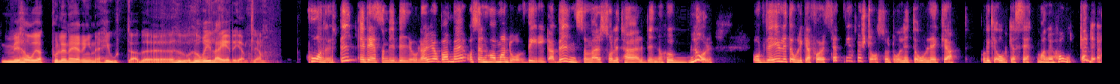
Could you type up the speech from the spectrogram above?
Vi hör ju att pollineringen är hotad. Hur, hur illa är det egentligen? Honungsbin är det som vi biodlare jobbar med och sen har man då vilda bin som är solitärbin och humlor. Och det är ju lite olika förutsättningar förstås och då lite olika på vilka olika sätt man är hotade.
